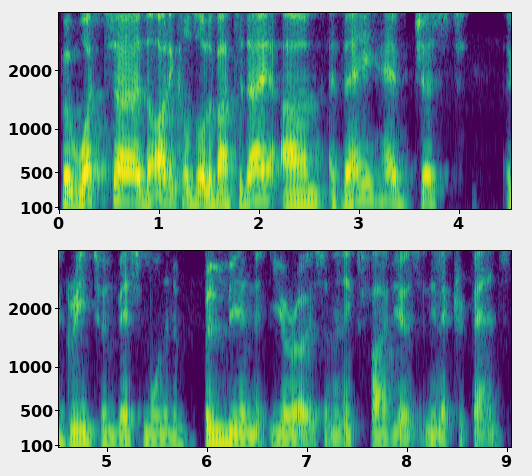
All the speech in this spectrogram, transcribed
But what uh, the article is all about today, um, they have just agreed to invest more than a billion euros in the next five years in electric vans.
